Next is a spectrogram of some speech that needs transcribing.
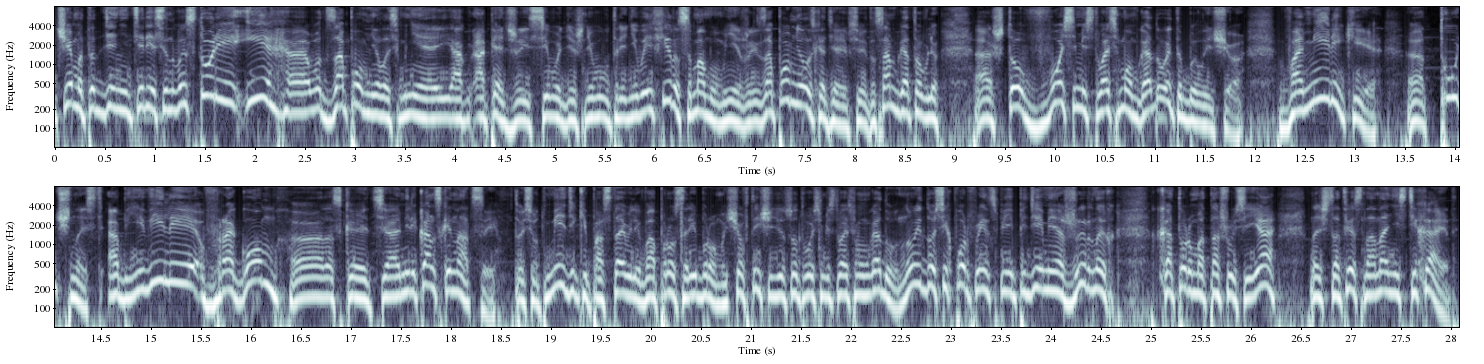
чем этот день интересен в истории. И э, вот запомнилось мне, опять же, из сегодняшнего утреннего эфира, самому мне же и запомнилось, хотя я все это сам готовлю, э, что в 88 году это было еще, в Америке э, тучность объявили врагом, э, так сказать, американской нации. То есть вот медики поставили вопрос ребром еще в 1988 году. Ну и до сих пор, в принципе, эпидемия жирных, к которым отношусь и я, значит, соответственно, она не стихает.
